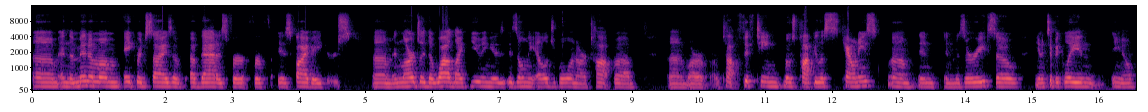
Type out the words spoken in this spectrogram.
Um, and the minimum acreage size of, of that is for, for is five acres. Um, and largely the wildlife viewing is, is only eligible in our top uh, um, our, our, top 15 most populous counties um, in, in Missouri. So, you know, typically in, you know,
